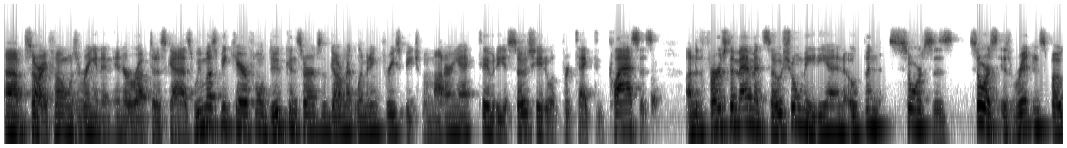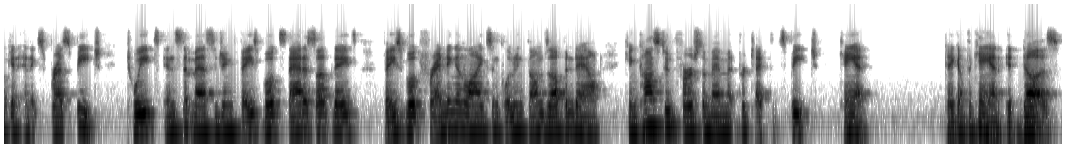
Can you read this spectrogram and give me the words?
Um, sorry, phone was ringing and interrupted us, guys. We must be careful due concerns of the government limiting free speech by monitoring activity associated with protected classes. Under the First Amendment, social media and open sources source is written, spoken, and express speech. Tweets, instant messaging, Facebook status updates, Facebook friending and likes, including thumbs up and down, can constitute First Amendment protected speech. Can. Take out the can. It does.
